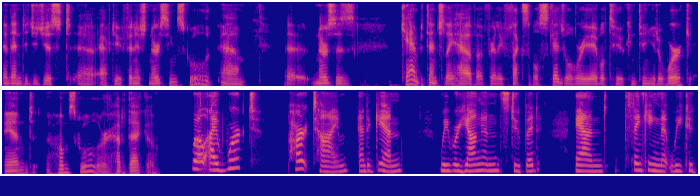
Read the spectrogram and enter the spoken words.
and then did you just uh, after you finished nursing school, um, uh, nurses can potentially have a fairly flexible schedule. Were you able to continue to work and homeschool, or how did that go? Well, I worked part time, and again, we were young and stupid, and thinking that we could,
